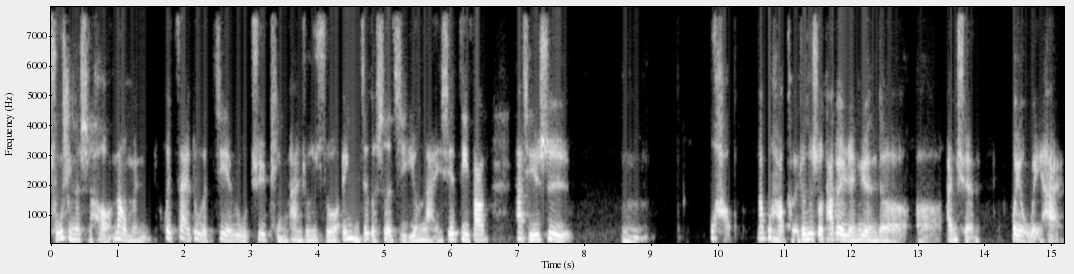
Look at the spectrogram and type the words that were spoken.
雏形的时候，那我们会再度的介入去评判，就是说，哎，你这个设计有哪一些地方，它其实是嗯不好的。那不好，可能就是说，它对人员的呃安全会有危害，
